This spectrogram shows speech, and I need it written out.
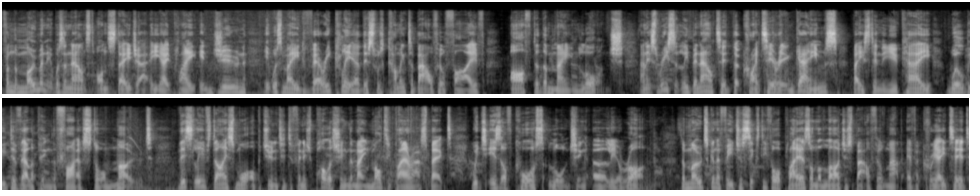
From the moment it was announced on stage at EA Play in June, it was made very clear this was coming to Battlefield 5 after the main launch, and it's recently been outed that Criterion Games, based in the UK, will be developing the Firestorm mode. This leaves DICE more opportunity to finish polishing the main multiplayer aspect, which is of course launching earlier on. The mode's going to feature 64 players on the largest Battlefield map ever created,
